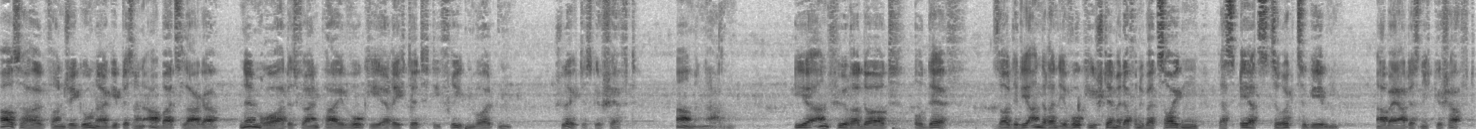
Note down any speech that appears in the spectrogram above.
Außerhalb von Jeguna gibt es ein Arbeitslager. Nemro hat es für ein paar Evoki errichtet, die Frieden wollten. Schlechtes Geschäft. Arme Narren. Ihr Anführer dort, Odev, sollte die anderen Evoki-Stämme davon überzeugen, das Erz zurückzugeben. Aber er hat es nicht geschafft.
